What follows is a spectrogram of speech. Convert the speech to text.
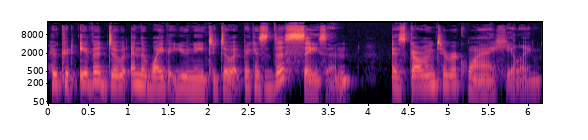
who could ever do it in the way that you need to do it because this season is going to require healing.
